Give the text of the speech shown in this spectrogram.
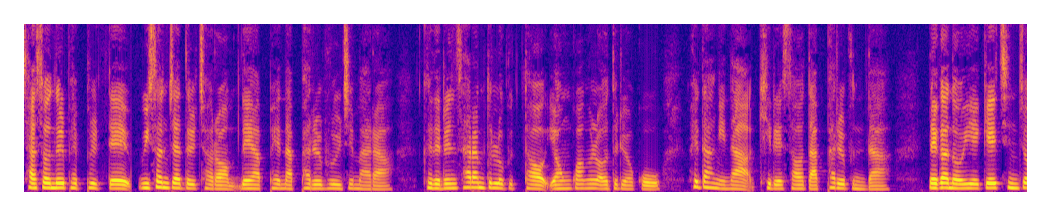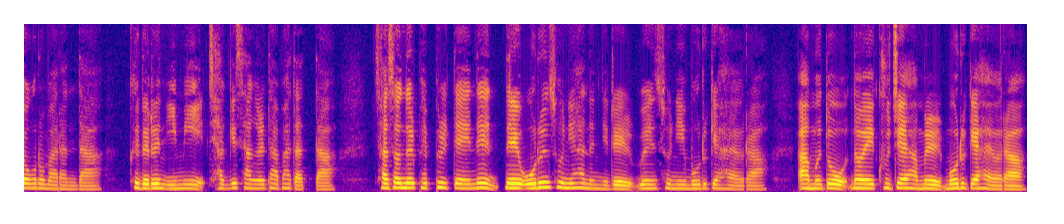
자선을 베풀 때 위선자들처럼 내 앞에 나팔을 불지 마라. 그들은 사람들로부터 영광을 얻으려고 회당이나 길에서 나팔을 분다. 내가 너희에게 진정으로 말한다. 그들은 이미 자기 상을 다 받았다. 자선을 베풀 때에는 내 오른손이 하는 일을 왼손이 모르게 하여라. 아무도 너의 구제함을 모르게 하여라.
